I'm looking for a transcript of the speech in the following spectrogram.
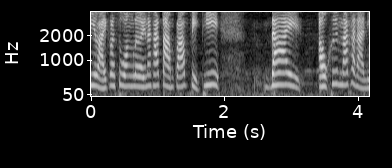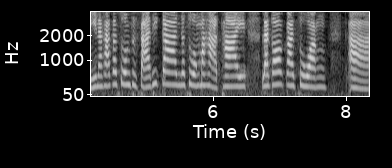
มีหลายกระทรวงเลยนะคะ ตามกราฟิกที่ได้ เอาขึ้นณขณะนี้นะคะ กระทรวงศึกษาธิการกระทรวงมหาดไทย แล้วก็กระทรวงอ่า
